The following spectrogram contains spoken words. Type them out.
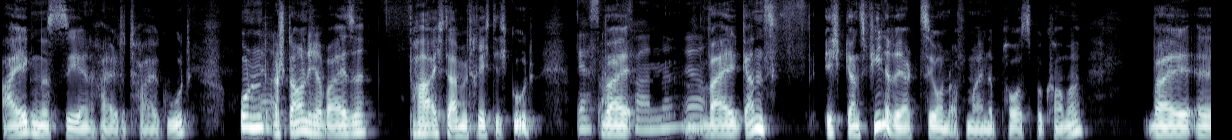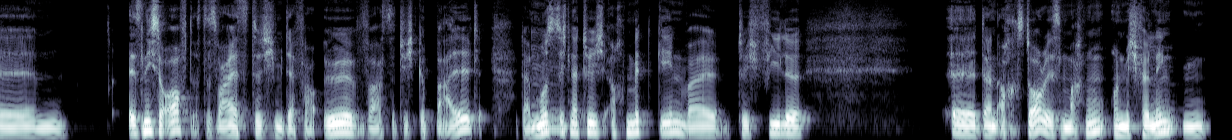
eigenes Seelenheil total gut. Und ja. erstaunlicherweise fahre ich damit richtig gut. Ja, ist weil, ne? ja. weil ganz, ich ganz viele Reaktionen auf meine Posts bekomme, weil ähm, es nicht so oft ist. Das war jetzt natürlich mit der VÖ, war es natürlich geballt. Da mhm. musste ich natürlich auch mitgehen, weil natürlich viele äh, dann auch Stories machen und mich verlinken mhm.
